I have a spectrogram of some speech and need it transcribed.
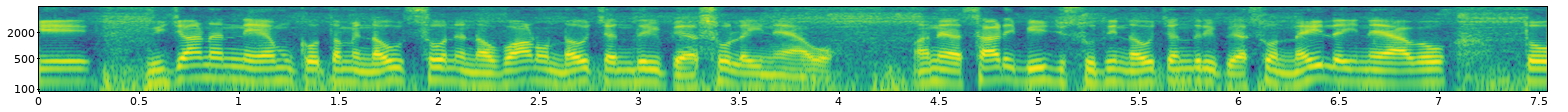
કે વિજાણનને એમ કહો, તમે નવસો ને નવ્વાણું નવચંદ્રી ભેંસો લઈને આવો. અને અષાઢી બીજ સુધી નવચંદ્રી ભેંસો નહીં લઈને આવો, તો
